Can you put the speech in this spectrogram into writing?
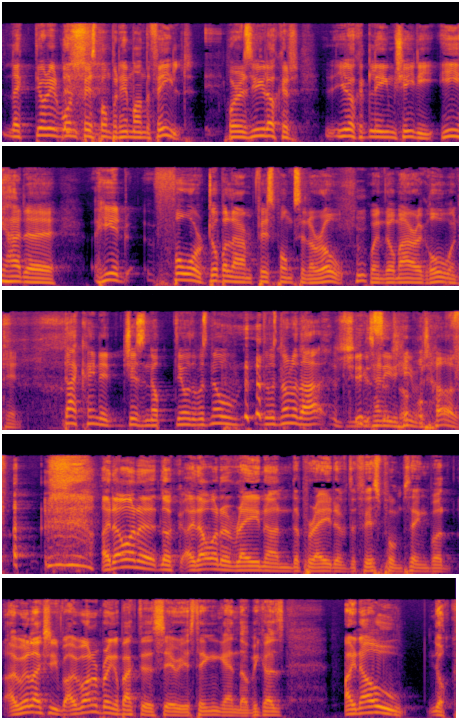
like they only had one fist pumping him on the field. Whereas you look at you look at Liam Sheedy, he had a he had four double arm fist pumps in a row when the O'Meara goal went in. That kind of jizzing up, you know, there was no there was none of that team at all. I don't want to look. I don't want to rain on the parade of the fist pump thing, but I will actually. I want to bring it back to the serious thing again, though, because I know. Look,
